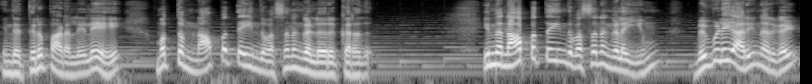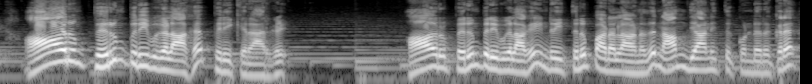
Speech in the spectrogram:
இந்த திருப்பாடலிலே மொத்தம் நாற்பத்தைந்து வசனங்கள் இருக்கிறது. இந்த நாற்பத்தைந்து வசனங்களையும் விவிலிய அறிஞர்கள் ஆறு பெரும் பிரிவுகளாக பிரிக்கிறார்கள். ஆறு பெரும் பிரிவுகளாக இன்றைய திருப்பாடலானது நாம் தியானித்துக் கொண்டிருக்கிற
